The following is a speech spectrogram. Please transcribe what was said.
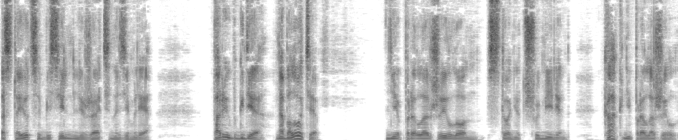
остается бессильно лежать на земле. «Порыв где? На болоте?» «Не проложил он», — стонет Шумилин. «Как не проложил?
